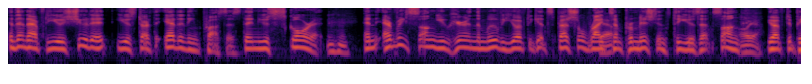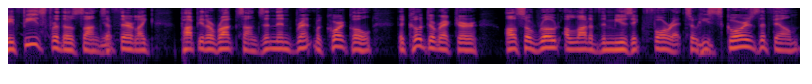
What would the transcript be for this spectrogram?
And then after you shoot it, you start the editing process. Then you score it. Mm-hmm. And every song you hear in the movie, you have to get special rights Yeah. and permissions to use that song. Oh, yeah. You have to pay fees for those songs if they're like popular rock songs. And then Brent McCorkle, the co-director, also wrote a lot of the music for it. So he Mm-hmm. scores the film,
